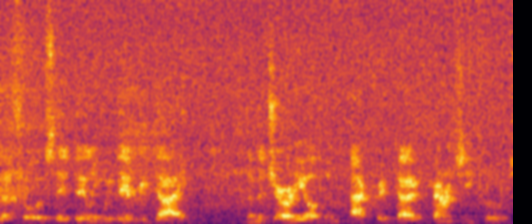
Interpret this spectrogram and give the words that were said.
the frauds they're dealing with every day, the majority of them are cryptocurrency frauds.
